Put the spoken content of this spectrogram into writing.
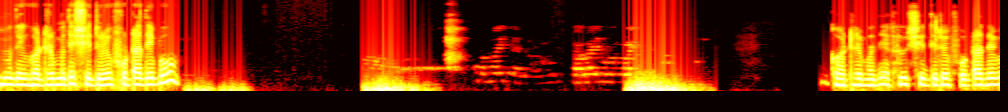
মধ্যে, ঘরের মধ্যে সিঁদুরে ফোঁটা দেব। ঘটের মধ্যে এখন সিঁদুরে ফোঁটা দেব।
